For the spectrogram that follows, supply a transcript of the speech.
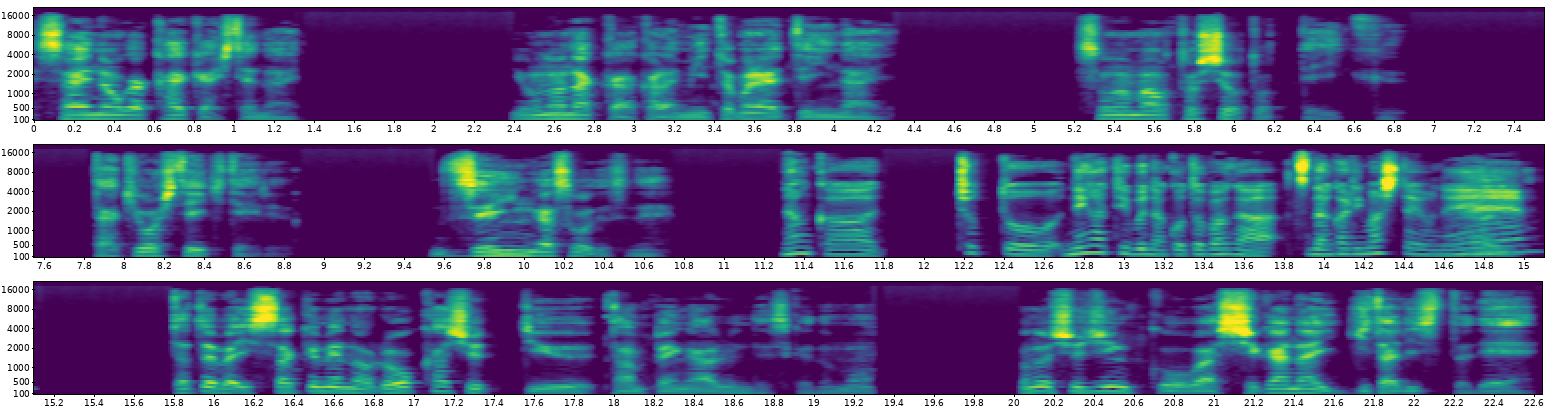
才能が開花してない。世の中から認められていない。そのまま年を取っていく。妥協して生きている。全員がそうですね。なんか、ちょっとネガティブな言葉がつながりましたよね。例えば一作目の老歌手っていう短編があるんですけども、この主人公はしがないギタリストで、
